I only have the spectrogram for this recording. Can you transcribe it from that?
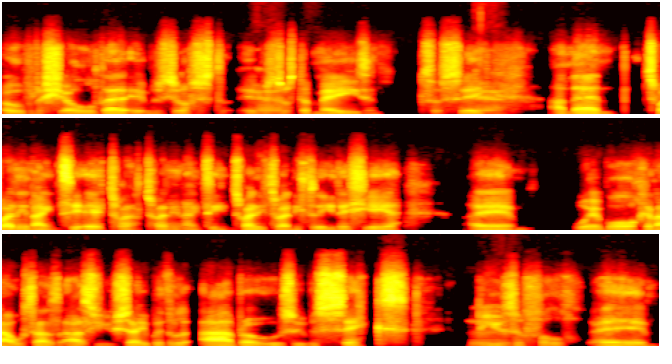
over the shoulder. It was just, it was just amazing to see. Yeah. And then 2019, eh, 2019, 2023 this year, um, we're walking out as as you say with our Rose, who was six, Mm. beautiful, um,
